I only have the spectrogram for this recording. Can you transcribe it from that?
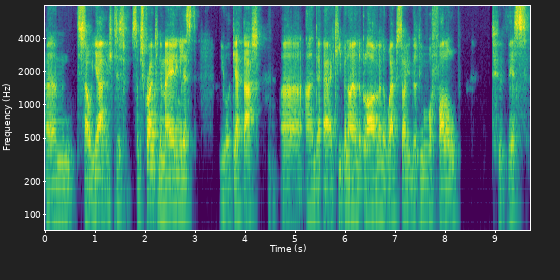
Um, so yeah, if you just subscribe to the mailing list, you will get that. Uh, and uh, keep an eye on the blog on the website. We'll do a follow up to this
